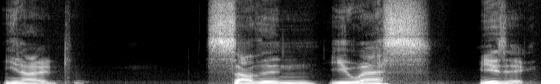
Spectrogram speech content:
you know, southern US music.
